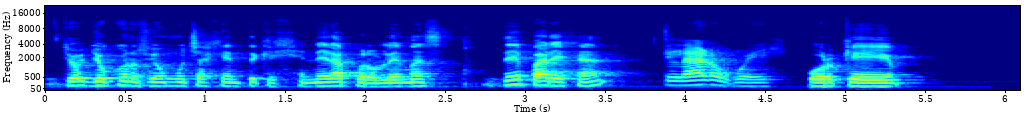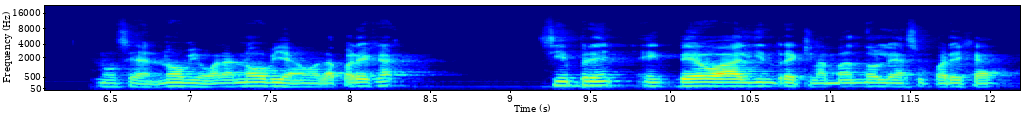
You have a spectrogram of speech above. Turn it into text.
yo, yo conocí a mucha gente que genera problemas de pareja. Claro, güey. Porque, no sé, el novio o la novia o la pareja, siempre eh, veo a alguien reclamándole a su pareja,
